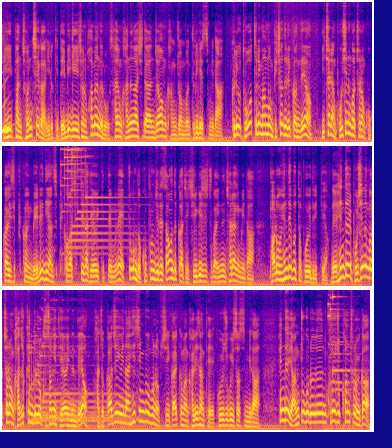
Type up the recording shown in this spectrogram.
계기판 전체가 이렇게 내비게이션 화면으로 사용 가능하시다는 점 강조 한번 드리겠습니다. 그리고 도어 트림 한번 비춰드릴 건데요. 이 차량 보시는 것처럼 고가의 스피커인 메르디안 스피커가 탑재가 되어 있기 때문에 조금 더 고품질의 사운드까지 즐기실 수가 있는 차량입니다. 바로 핸들부터 보여드릴게요. 네, 핸들 보시는 것처럼 가죽 핸들로 구성이 되어 있는데요. 가죽 까짐이나 해진 부분 없이 깔끔한 관리 상태 보여주고 있었습니다. 핸들 양쪽으로는 크루즈 컨트롤과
